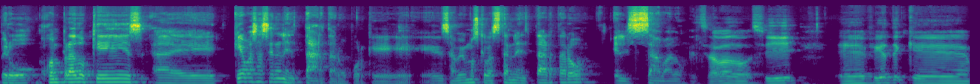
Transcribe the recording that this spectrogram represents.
Pero, Juan Prado, ¿qué es? eh, ¿Qué vas a hacer en el tártaro? Porque eh, sabemos que vas a estar en el tártaro el sábado. El sábado, sí. Eh, fíjate que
